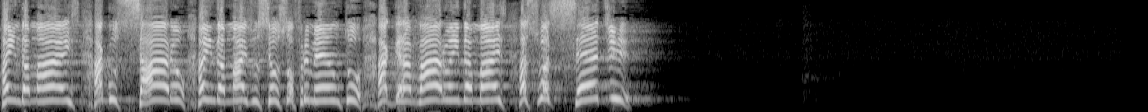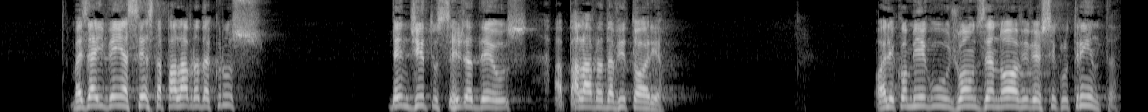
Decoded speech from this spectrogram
ainda mais, aguçaram ainda mais o seu sofrimento, agravaram ainda mais a sua sede. Mas aí vem a sexta palavra da cruz. Bendito seja Deus, a palavra da vitória. Olhe comigo João 19, versículo 30.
